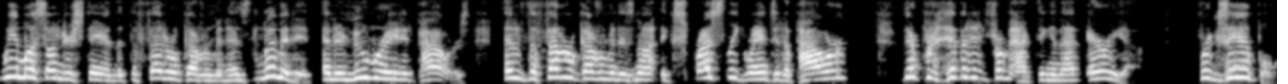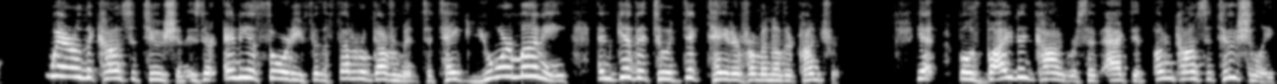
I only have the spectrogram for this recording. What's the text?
We must understand that the federal government has limited and enumerated powers, and if the federal government is not expressly granted a power, they're prohibited from acting in that area. For example, where in the Constitution is there any authority for the federal government to take your money and give it to a dictator from another country? Yet both Biden and Congress have acted unconstitutionally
